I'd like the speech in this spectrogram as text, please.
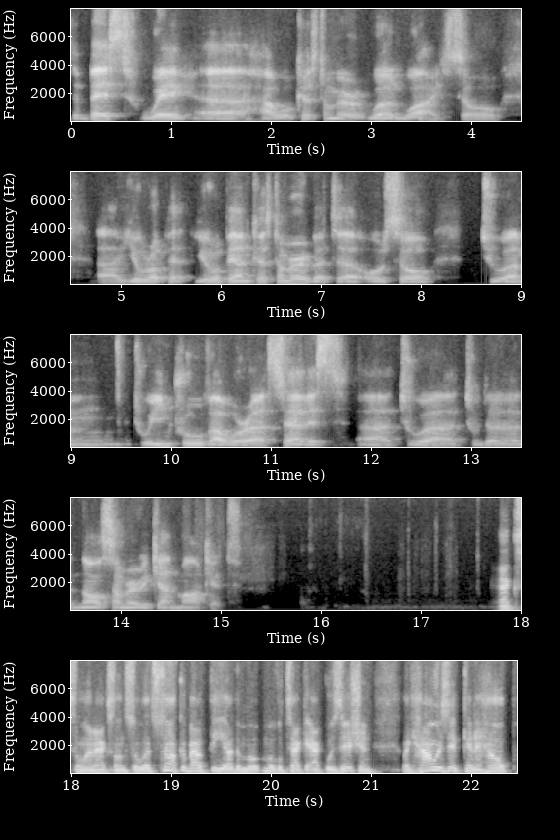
the best way uh, our customer worldwide. So uh, Europe, European customer, but also to um, to improve our uh, service uh, to uh, to the North American market. Excellent, excellent. So let's talk about the uh, the Movaltech acquisition. Like, how is it going to help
